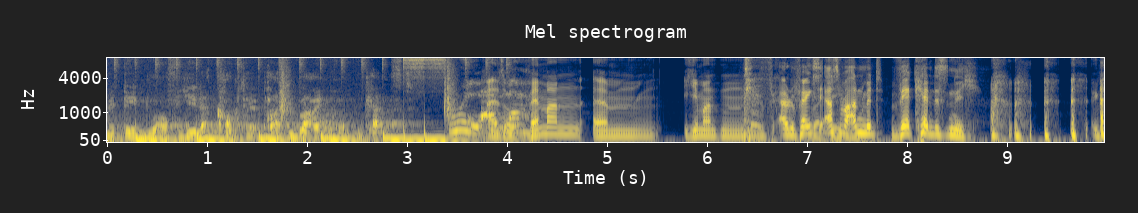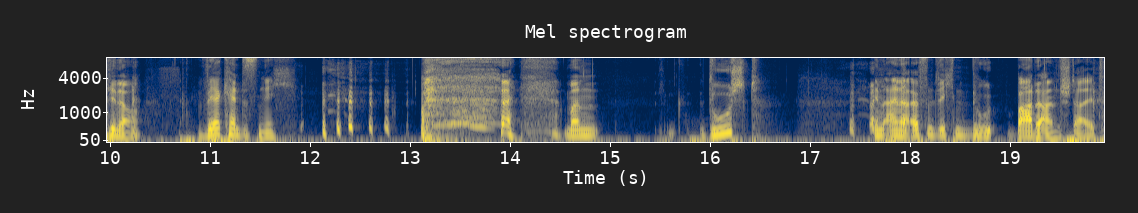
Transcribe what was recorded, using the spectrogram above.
mit denen du auf jeder Cocktailparty beeindrucken kannst. Ulala. Also, wenn man ähm, jemanden, du fängst erstmal an mit, wer kennt es nicht? genau. Wer kennt es nicht? Man duscht in einer öffentlichen du Badeanstalt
